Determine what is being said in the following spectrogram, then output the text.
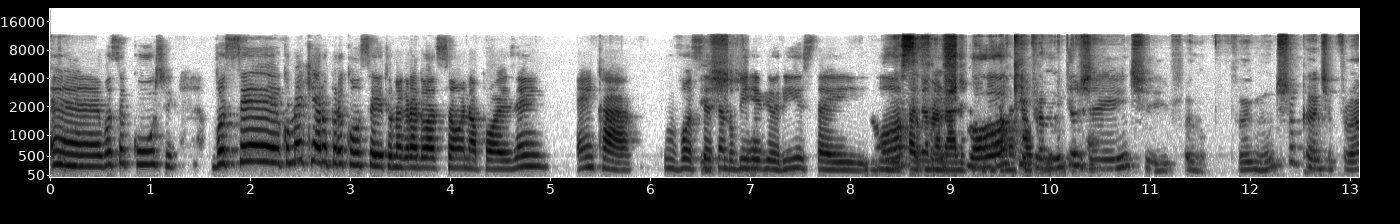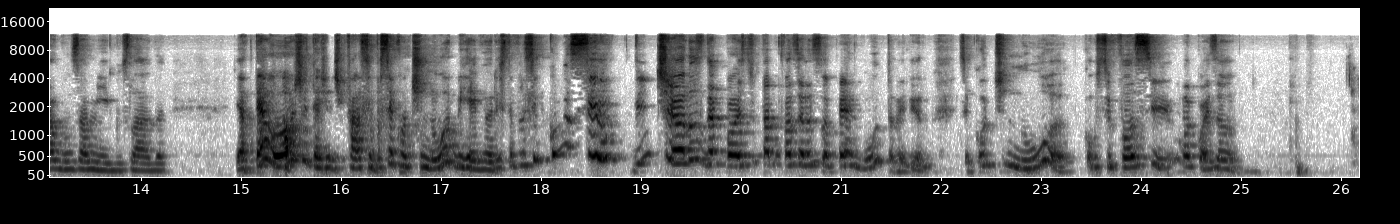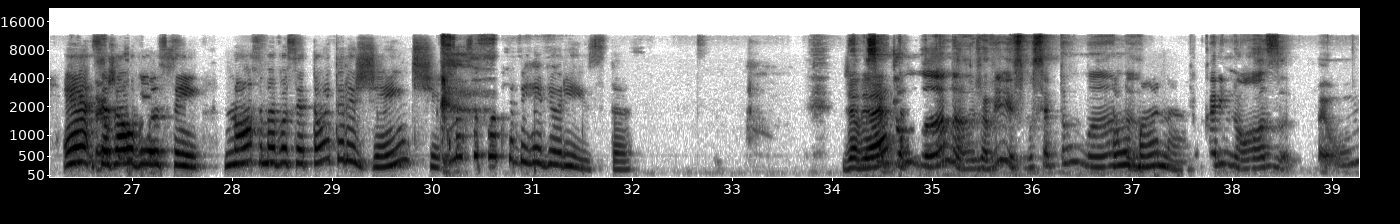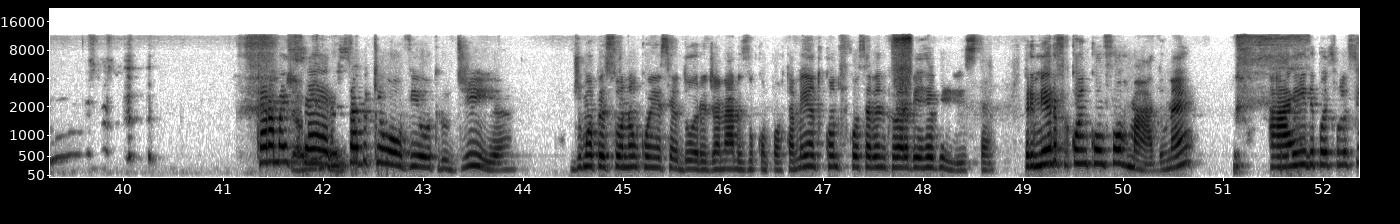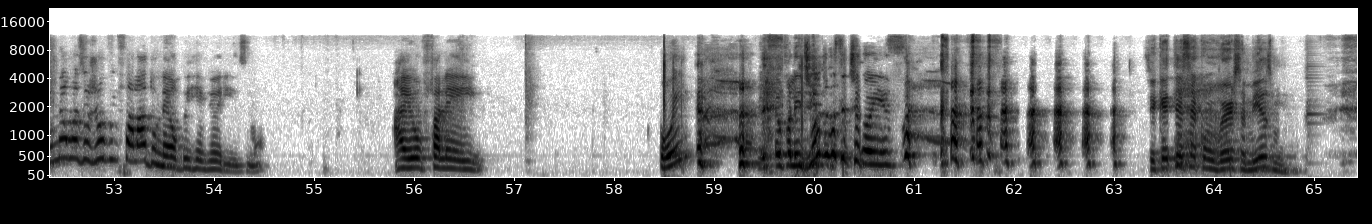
É, você curte. Você, como é que era o preconceito na graduação e na pós, hein? Hein, Cá? Com você Ixi. sendo behaviorista e, Nossa, e foi um choque para muita gente. Foi, foi muito chocante para alguns amigos lá da... E até hoje tem gente que fala assim: você continua behaviorista? Eu falei assim: como assim? 20 anos depois, você está me fazendo essa pergunta, menino. Você continua como se fosse uma coisa é, você já ouviu assim, nossa, mas você é tão inteligente, como é que você pode ser behaviorista? Já ouviu você essa? é tão humana, já vi isso? Você é tão humana. Tão humana. Tão carinhosa. Eu... Cara, mas já sério, ouvi. sabe o que eu ouvi outro dia? De uma pessoa não conhecedora de análise do comportamento, quando ficou sabendo que eu era behaviorista. Primeiro ficou inconformado, né? Aí depois falou assim: não, mas eu já ouvi falar do neobehaviorismo. Aí eu falei, oi? Eu falei, de onde você tirou isso? Você quer ter essa conversa mesmo?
